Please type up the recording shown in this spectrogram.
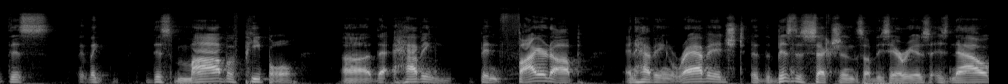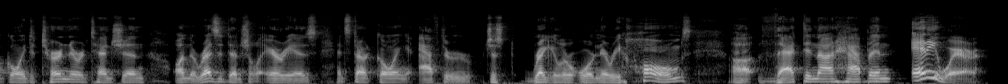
this like this mob of people uh, that having been fired up and having ravaged the business sections of these areas is now going to turn their attention on the residential areas and start going after just regular ordinary homes. Uh, that did not happen anywhere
